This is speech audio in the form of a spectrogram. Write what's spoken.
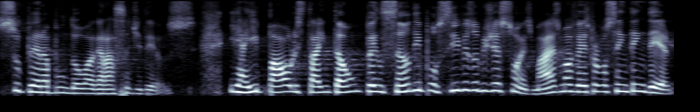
Superabundou a graça de Deus. E aí Paulo está então pensando em possíveis objeções, mais uma vez para você entender.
